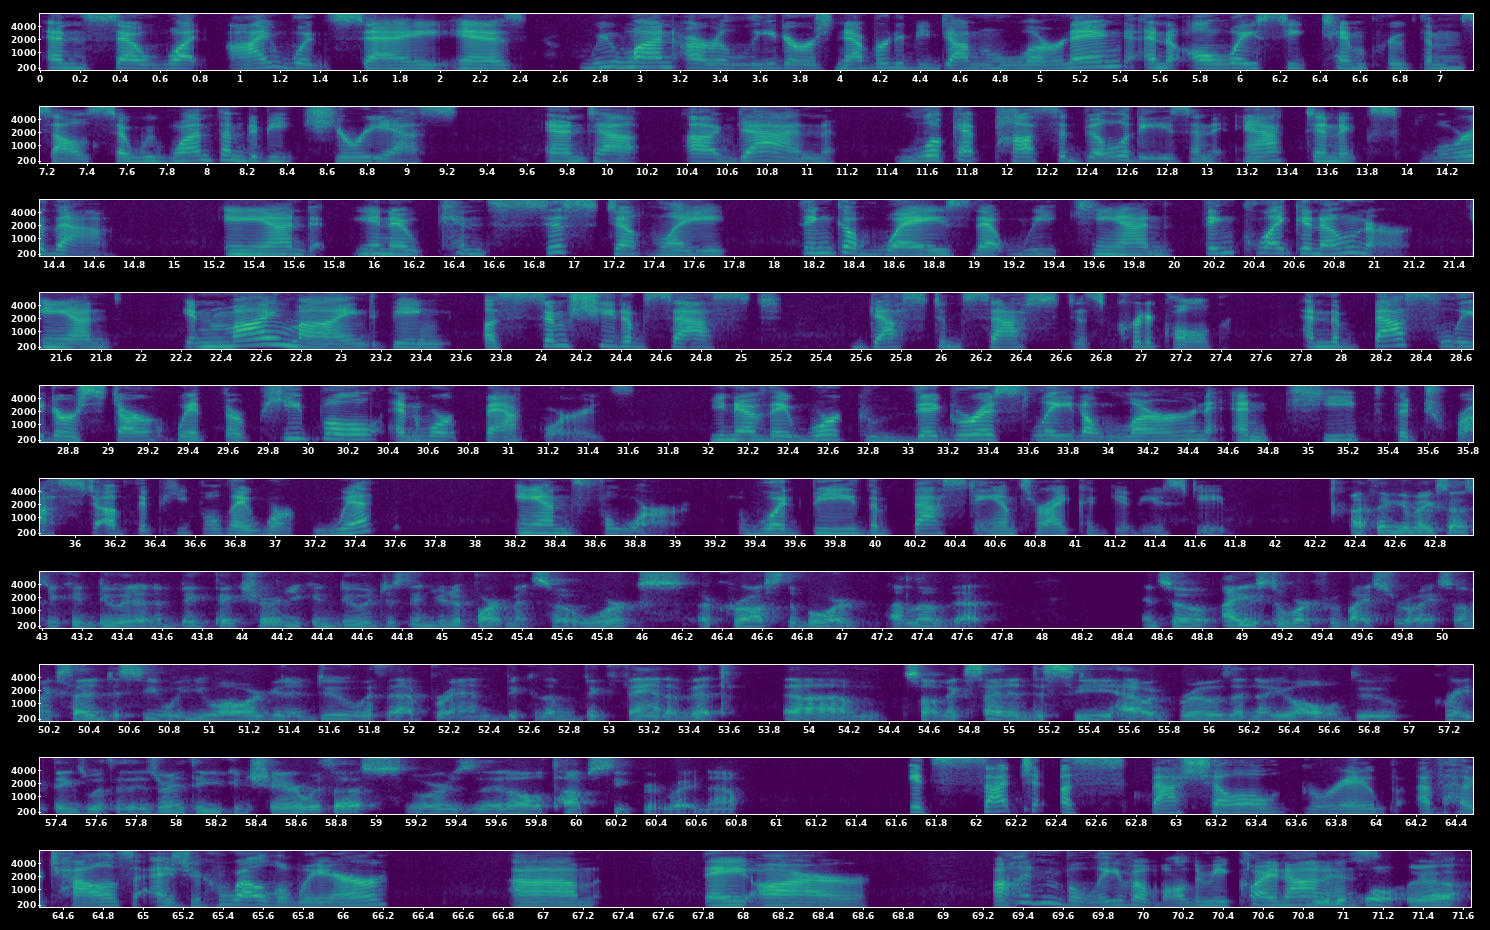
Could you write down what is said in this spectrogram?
And so, what I would say is, we want our leaders never to be done learning and always seek to improve themselves. So, we want them to be curious and to, again, look at possibilities and act and explore them. And, you know, consistently think of ways that we can think like an owner. Mm-hmm. And in my mind, being associate obsessed, guest obsessed is critical. And the best leaders start with their people and work backwards. You know, they work vigorously to learn and keep the trust of the people they work with and for, would be the best answer I could give you, Steve. I think it makes sense. You can do it in a big picture and you can do it just in your department. So it works across the board. I love that. And so I used to work for Viceroy, so I'm excited to see what you all are going to do with that brand because I'm a big fan of it. Um, so I'm excited to see how it grows. I know you all will do great things with it. Is there anything you can share with us, or is it all top secret right now? It's such a special group of hotels, as you're well aware. Um, they are unbelievable, to be quite honest. Beautiful, yeah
